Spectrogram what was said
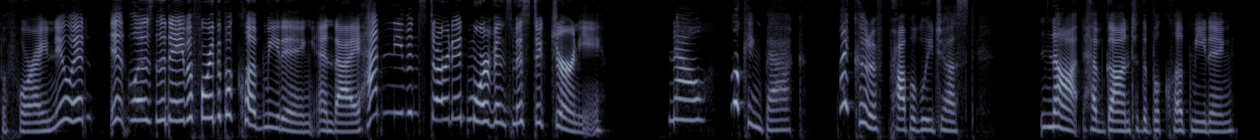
before I knew it, it was the day before the book club meeting, and I hadn't even started Morven's Mystic Journey. Now, looking back, I could have probably just not have gone to the book club meeting,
